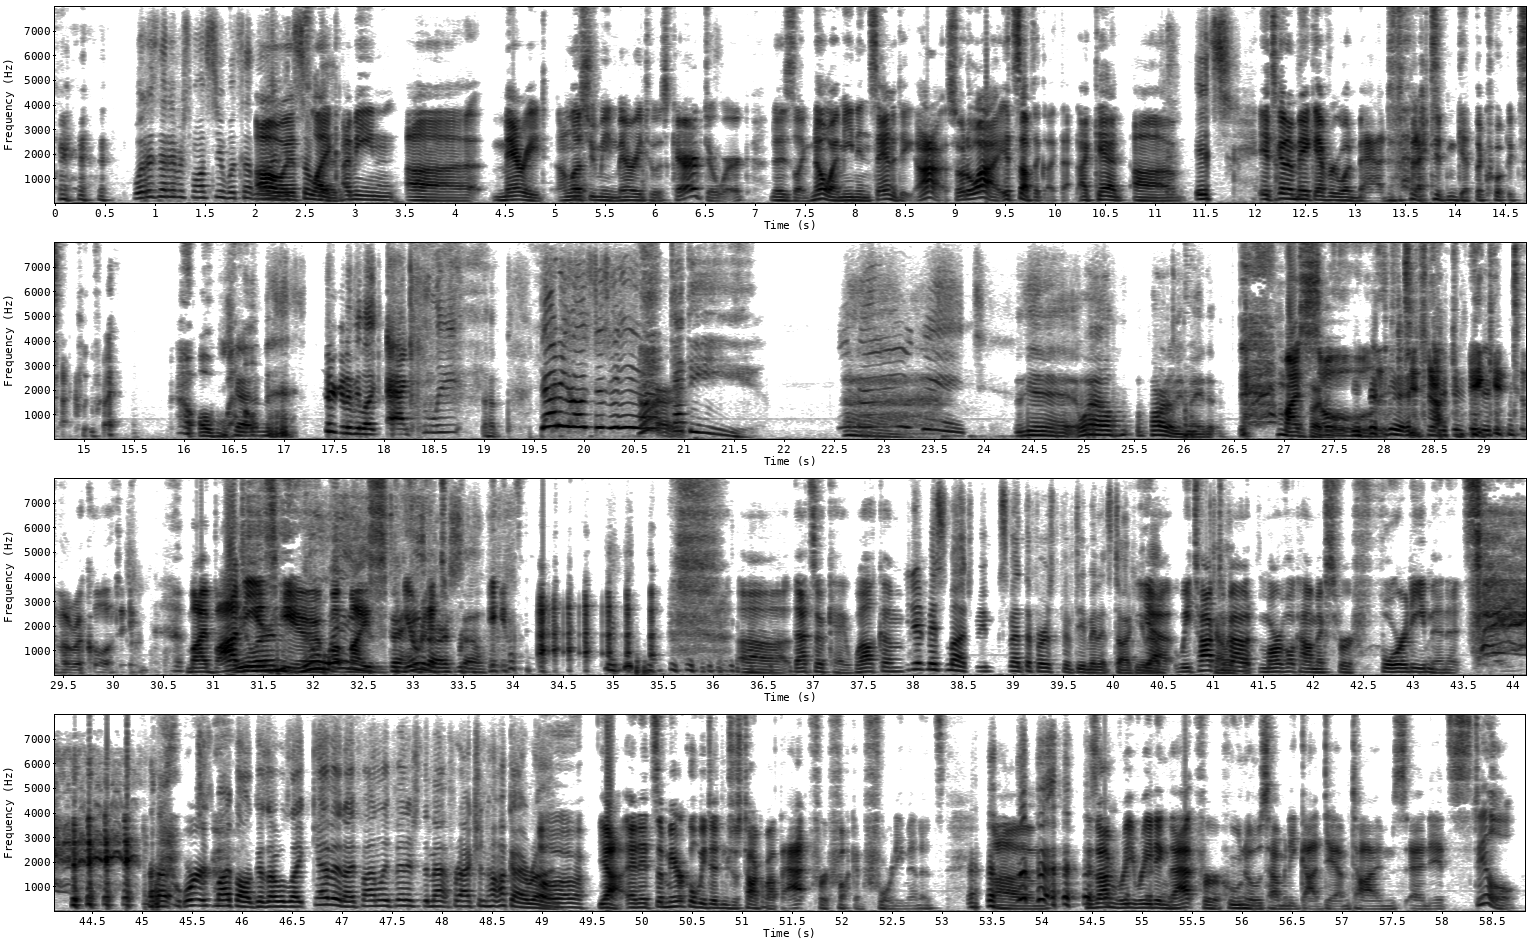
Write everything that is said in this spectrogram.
what is that in response to? What's that line? Oh, it's, so like good. I mean, uh, married. Unless you mean married to his character work. Is like no, I mean insanity. Ah, so do I. It's something like that. I can't. Um, it's it's gonna make everyone mad that I didn't get the quote exactly right. Oh well. yeah, they're gonna be like, actually, uh, Daddy Host is here. Daddy. He made it. Yeah, well, part of me made it. My soul did not make it to the recording. My body We is here, new but my ways to hate spirit ourselves. remains. uh, that's okay. Welcome. You didn't miss much. We spent the first 15 minutes talking Yeah, about. we talked comic about books. Marvel Comics for 40 minutes. We're It's my fault because I was like, Kevin, I finally finished the Matt Fraction Hawkeye run. uh, yeah, and it's a miracle we didn't just talk about that for fucking 40 minutes. Um, because I'm rereading that for who knows how many goddamn times, and it's still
